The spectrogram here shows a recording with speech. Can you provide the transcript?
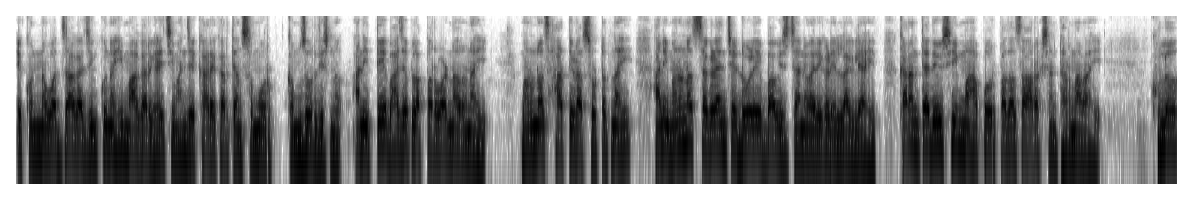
एकोणनव्वद जागा जिंकूनही माघार घ्यायची म्हणजे कार्यकर्त्यांसमोर कमजोर दिसणं. आणि ते भाजपला परवडणारं नाही. म्हणूनच हा तिढा सुटत नाही आणि म्हणूनच सगळ्यांचे डोळे बावीस जानेवारीकडे लागले आहेत. कारण त्या दिवशी महापौर पदाचं आरक्षण ठरणार आहे. खुलं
